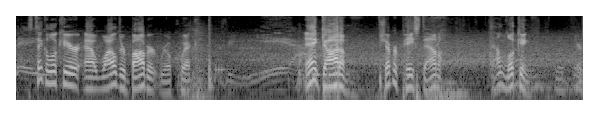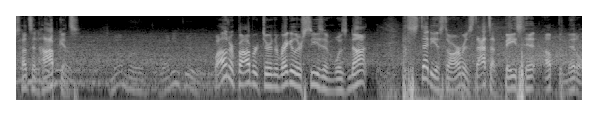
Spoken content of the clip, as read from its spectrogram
Let's take a look here at Wilder Bobbert real quick. And got him. Shepard Pace down, down looking. Here's Hudson Hopkins. Wilder Bobbert during the regular season was not the steadiest arm as that's a base hit up the middle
